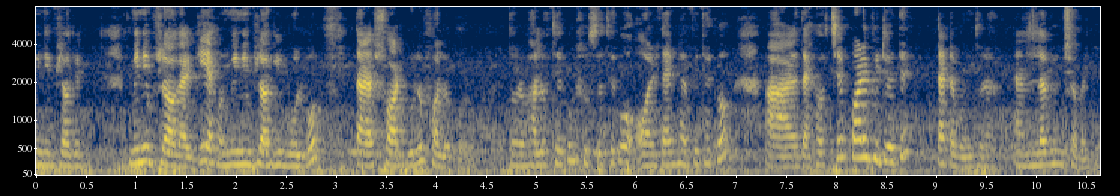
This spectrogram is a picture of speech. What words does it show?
মিনি ভ্লগের মিনি ভ্লগ আর কি, এখন মিনি ভ্লগই বলব, তারা শর্টগুলো ফলো করো। তোমরা ভালো থেকো, সুস্থ থেকো অল টাইম হ্যাপি থেকো। আর দেখা হচ্ছে পরের ভিডিওতে। টাটা বন্ধুরা অ্যান্ড লাভ ইউ সবাইকে।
